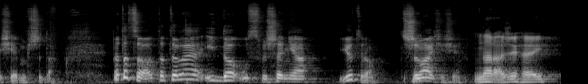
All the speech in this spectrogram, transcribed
się przyda. No to co, to tyle i do usłyszenia jutro. Trzymajcie się. Na razie, hej.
